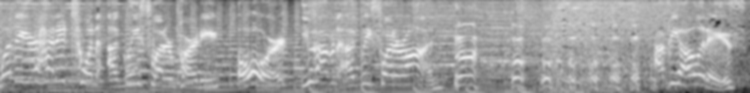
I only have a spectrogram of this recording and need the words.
Whether you're headed to an ugly sweater party or you have an ugly sweater on, happy holidays.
